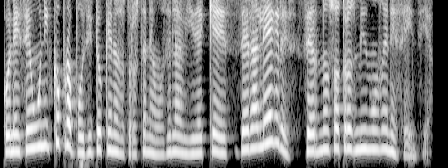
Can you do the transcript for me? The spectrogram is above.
con ese único propósito que nosotros tenemos en la vida que es ser alegres, ser nosotros mismos en esencia.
